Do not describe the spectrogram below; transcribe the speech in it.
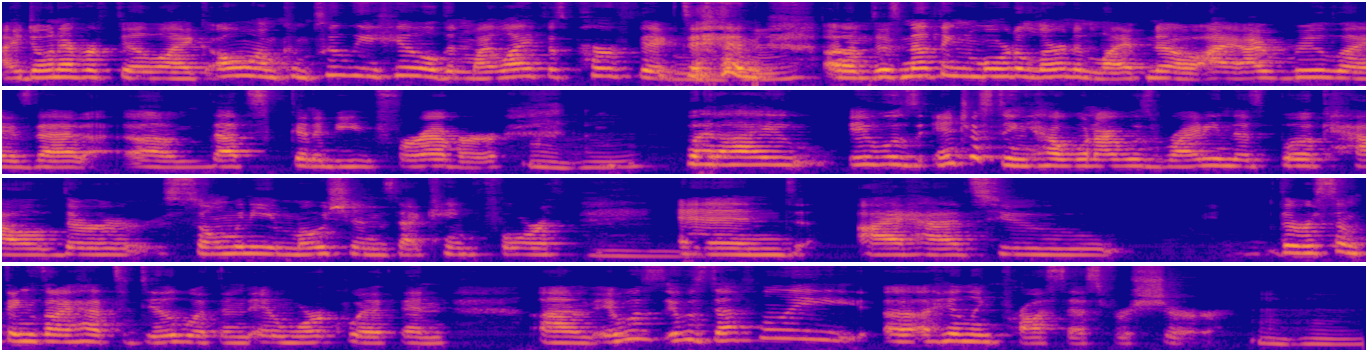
I don't ever feel like oh I'm completely healed and my life is perfect mm-hmm. and um, there's nothing more to learn in life. No, I, I realize that um, that's going to be forever. Mm-hmm. But I it was interesting how when I was writing this book, how there are so many emotions that came forth, mm. and I had to there were some things that I had to deal with and, and work with, and um, it was it was definitely a, healing process for sure. Mm-hmm.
